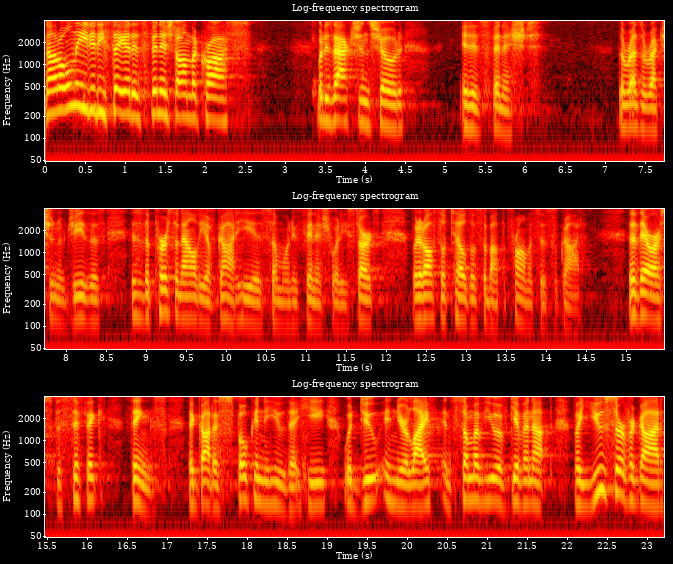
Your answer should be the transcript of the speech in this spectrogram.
Not only did he say it is finished on the cross, but his actions showed it is finished. The resurrection of Jesus. This is the personality of God. He is someone who finished what he starts, but it also tells us about the promises of God. That there are specific things that God has spoken to you that He would do in your life, and some of you have given up. But you serve a God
